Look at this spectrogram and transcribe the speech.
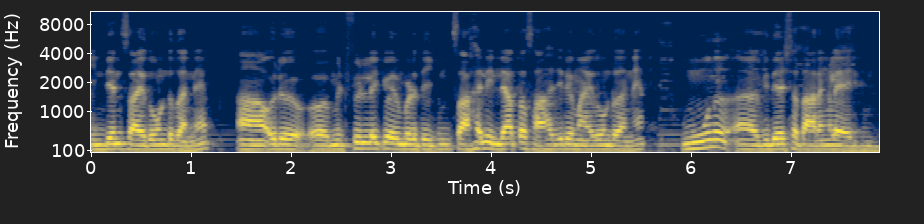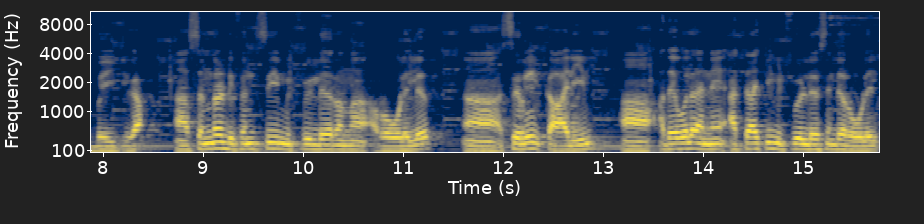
ഇന്ത്യൻസ് ആയതുകൊണ്ട് തന്നെ ഒരു മിഡ്ഫീൽഡിലേക്ക് വരുമ്പോഴത്തേക്കും സഹലില്ലാത്ത സാഹചര്യമായതുകൊണ്ട് തന്നെ മൂന്ന് വിദേശ താരങ്ങളെ ആയിരിക്കും ഉപയോഗിക്കുക. സെൻട്രൽ ഡിഫൻസീവ് മിഡ്ഫീൽഡർ എന്ന റോളിൽ സിറിൽ കാലിയും അതേപോലെ തന്നെ അറ്റാക്കിംഗ് മിഡ്ഫീൽഡേഴ്സിന്റെ റോളിൽ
